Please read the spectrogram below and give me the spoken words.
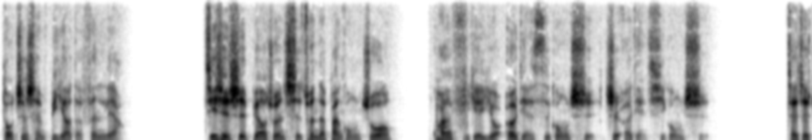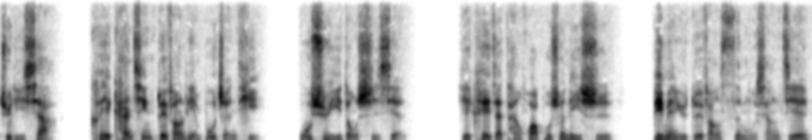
都制成必要的分量。即使是标准尺寸的办公桌，宽幅也有二点四公尺至二点七公尺。在这距离下，可以看清对方脸部整体，无需移动视线，也可以在谈话不顺利时，避免与对方四目相接。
